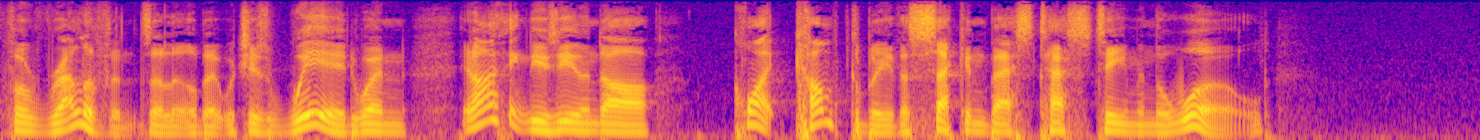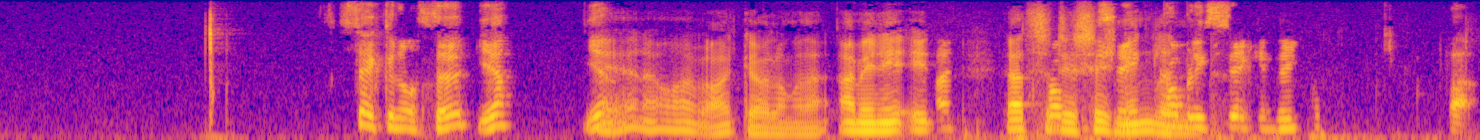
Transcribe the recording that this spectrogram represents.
for relevance a little bit, which is weird. When you know, I think New Zealand are quite comfortably the second best Test team in the world. Second or third, yeah, yeah. Yeah, no, I- I'd go along with that. I mean, it, it, I- that's a decision sec- England. Probably second equal, but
